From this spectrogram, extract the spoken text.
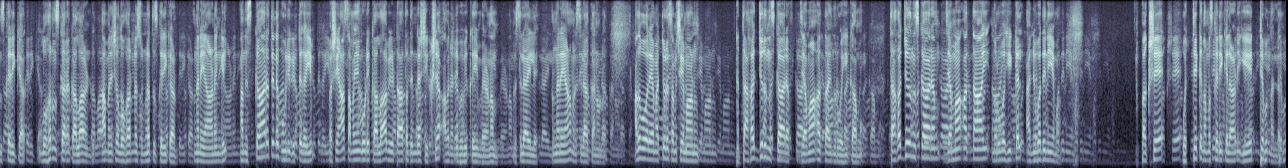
നിസ്കരിക്കാം. ലുഹർ നിസ്കാരം കല ഉണ്ട് ആ മനുഷ്യ ലുഹറിനെ സുന്നത്ത് നിസ്കരിക്കാണ്. അങ്ങനെയാണെങ്കിൽ ആ നിസ്കാരത്തിന്റെ കൂലി കിട്ടുകയും പക്ഷെ ആ സമയം കൂടി കല വീട്ടാത്തതിന്റെ ശിക്ഷ അവൻ അനുഭവിക്കുകയും വേണം. മനസ്സിലായില്ലേ? അങ്ങനെയാണ് മനസ്സിലാക്കാനുള്ളത്. അതുപോലെ മറ്റൊരു സംശയമാണ് തഹജ്ജുദ് നിസ്കാരം ജമാഅത്തായി നിർവഹിക്കാമോ തഹജ്ജുദ് നിസ്കാരം ജമാഅത്തായി നിർവഹിക്കൽ അനുവദനീയമാണ്. പക്ഷേ ഒറ്റയ്ക്ക് നമസ്കരിക്കലാണ് ഏറ്റവും നല്ലത്.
